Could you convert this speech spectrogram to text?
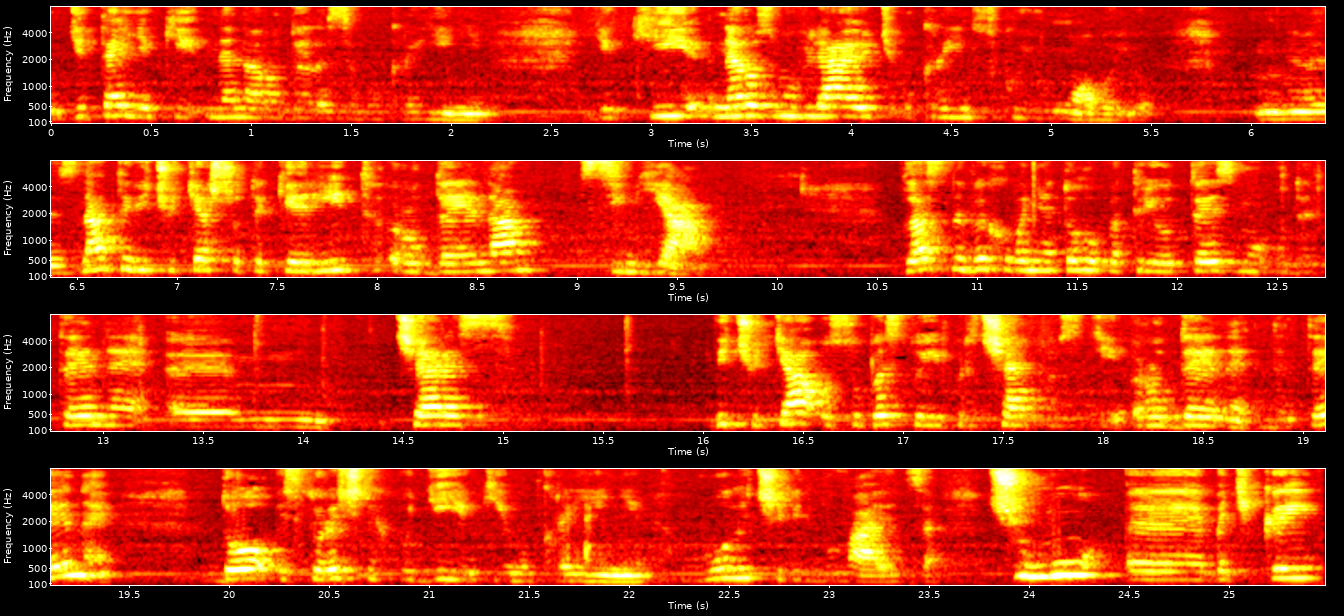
у дітей, які не народилися в Україні, які не розмовляють українською мовою, знати відчуття, що таке рід, родина, сім'я. Власне, виховання того патріотизму у дитини ем, через відчуття особистої причетності родини дитини до історичних подій, які в Україні були чи відбуваються. Чому е, батьки,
